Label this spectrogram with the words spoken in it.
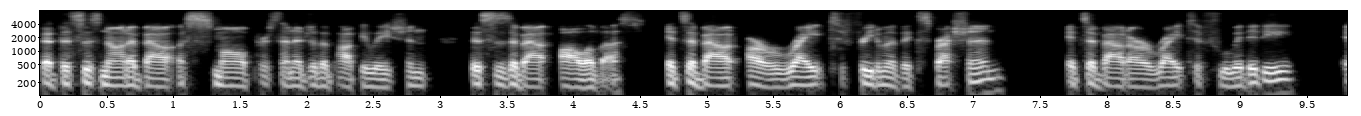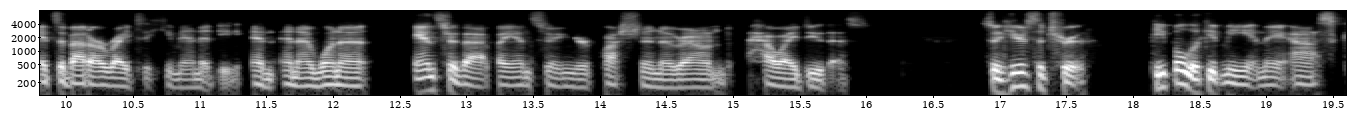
that this is not about a small percentage of the population. This is about all of us. It's about our right to freedom of expression. It's about our right to fluidity. It's about our right to humanity. And and i want to answer that by answering your question around how I do this. So here's the truth people look at me and they ask,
